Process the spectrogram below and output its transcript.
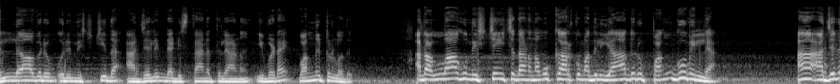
എല്ലാവരും ഒരു നിശ്ചിത അജലിന്റെ അടിസ്ഥാനത്തിലാണ് ഇവിടെ വന്നിട്ടുള്ളത്. അത് അള്ളാഹു നിശ്ചയിച്ചതാണ് നമുക്കാർക്കും അതിൽ യാതൊരു പങ്കുമില്ല. ആ അജൽ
